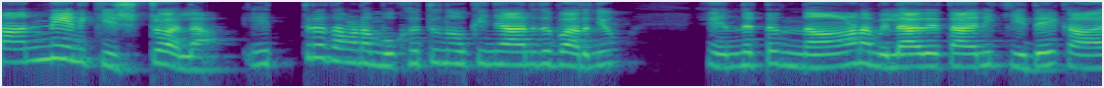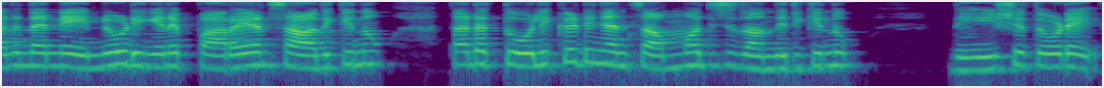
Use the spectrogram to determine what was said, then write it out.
തന്നെ എനിക്ക് ഇഷ്ടമല്ല എത്ര തവണ മുഖത്ത് നോക്കി ഞാനിത് പറഞ്ഞു. എന്നിട്ട് നാണമില്ലാതെ തനിക്ക് ഇതേ കാര്യം തന്നെ എന്നോട് ഇങ്ങനെ പറയാൻ സാധിക്കുന്നു. തന്റെ തൊലിക്കെട്ട് ഞാൻ സമ്മതിച്ചു തന്നിരിക്കുന്നു. ദേഷ്യത്തോടെ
